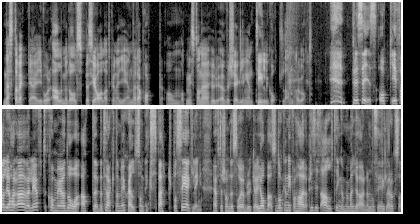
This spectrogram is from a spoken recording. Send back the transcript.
nästa vecka i vår Almedals special att kunna ge en rapport om åtminstone hur överseglingen till Gotland har gått. Precis, och ifall jag har överlevt kommer jag då att eh, betrakta mig själv som expert på segling, eftersom det är så jag brukar jobba. Så då kan ni få höra precis allting om hur man gör när man seglar också.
